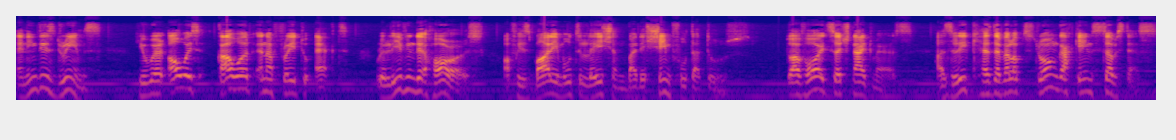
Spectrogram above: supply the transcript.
and in these dreams he were always coward and afraid to act, relieving the horrors of his body mutilation by the shameful tattoos. To avoid such nightmares, Hazlik has developed strong arcane substance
